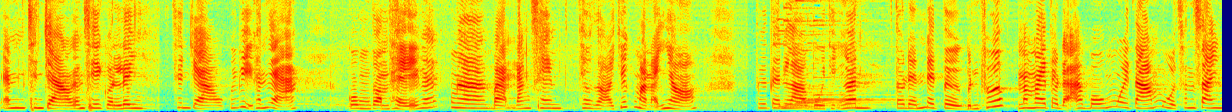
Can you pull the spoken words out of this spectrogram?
em xin chào MC Quỳnh Linh, xin chào quý vị khán giả cùng toàn thể các à, bạn đang xem theo dõi trước màn ảnh nhỏ. Tôi tên là Bùi Thị Ngân, tôi đến đây từ Bình Phước. Năm nay tôi đã 48 mùa xuân xanh,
